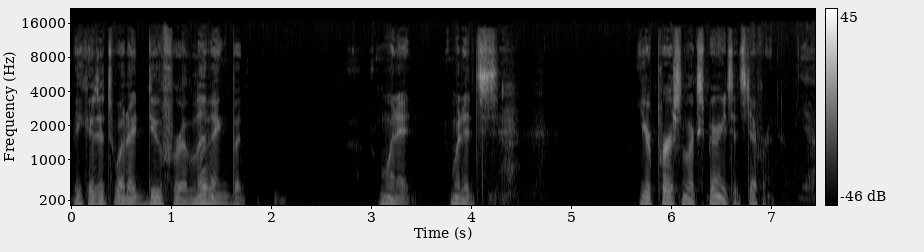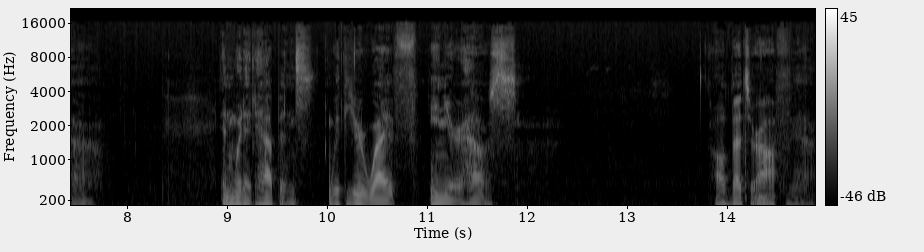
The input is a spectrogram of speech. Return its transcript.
because it's what I do for a living. But when it when it's your personal experience, it's different. Yeah. And when it happens with your wife in your house, all bets are off. Yeah.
